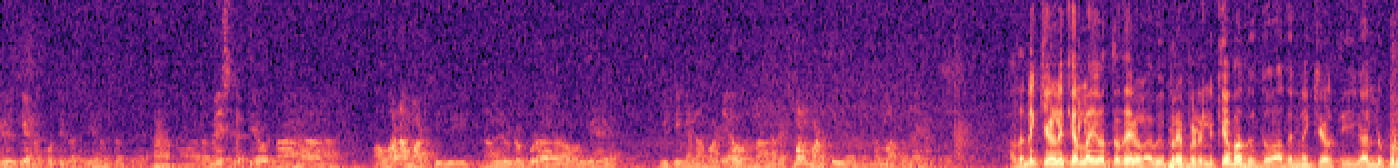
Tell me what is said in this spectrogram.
ಹೇಳಿಕೆಯನ್ನು ಕೊಟ್ಟಿದ್ದಾರೆ. ಏನಂತಂದ್ರೆ ರಮೇಶ್ ಕತ್ತಿ ಅವ್ರನ್ನ ಆಹ್ವಾನ ಮಾಡ್ತೀವಿ. ನಾವೆಲ್ಲರೂ ಕೂಡ ಅವ್ರಿಗೆ ಮೀಟಿಂಗನ್ನು ಮಾಡಿ ಅವ್ರನ್ನ ರೆಕಮೆಂಡ್ ಮಾಡ್ತೀವಿ ಅಂತ ಹೇಳ್ತಾರೆ ಅದನ್ನೇ ಕೇಳಲಿಕ್ಕೆ ಎಲ್ಲ ಇವತ್ತು ಅದೇ ಹೇಳಲ್ಲ ಅಭಿಪ್ರಾಯ ಪಡೀಲಿಕ್ಕೆ ಬಂದಿದ್ದು. ಅದನ್ನೇ ಕೇಳ್ತೀವಿ. ಈಗ ಅಲ್ಲೂ ಕೂಡ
